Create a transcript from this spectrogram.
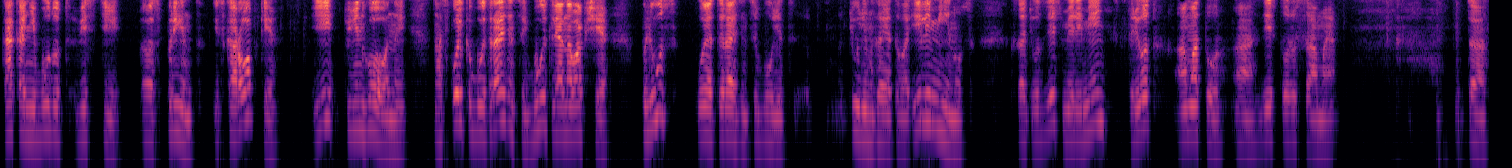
как они будут вести э, спринт из коробки и тюнингованный. Насколько будет разница и будет ли она вообще. Плюс у этой разницы будет тюнинга этого или минус. Кстати, вот здесь мне ремень трет, а мотор. А, здесь то же самое. Так.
